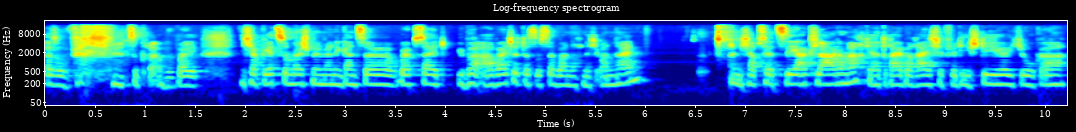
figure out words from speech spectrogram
also schwer zu greifen. Wobei ich habe jetzt zum Beispiel meine ganze Website überarbeitet, das ist aber noch nicht online. Und ich habe es jetzt sehr klar gemacht, ja, drei Bereiche, für die ich stehe, Yoga,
